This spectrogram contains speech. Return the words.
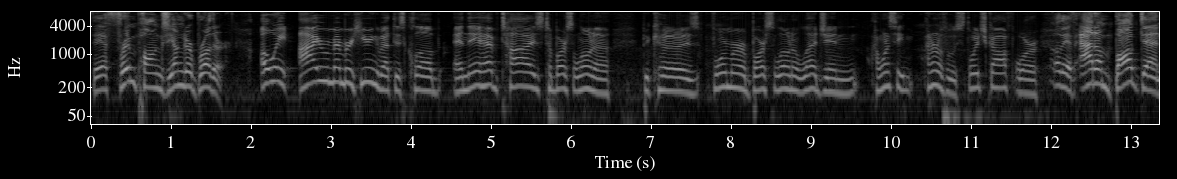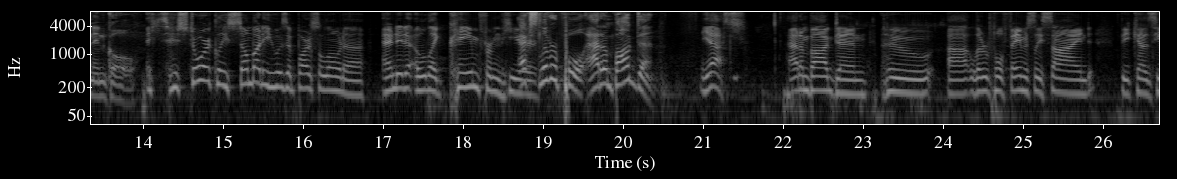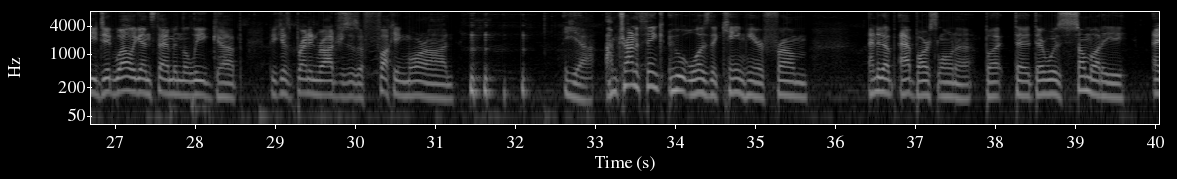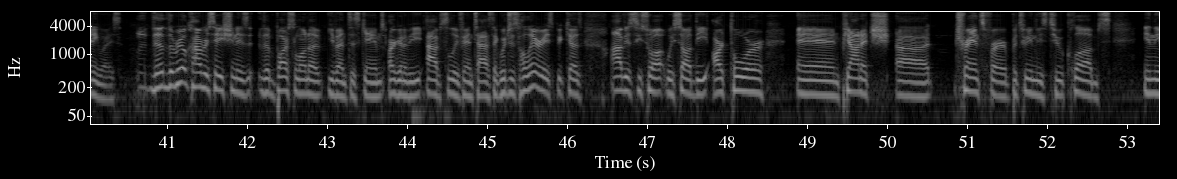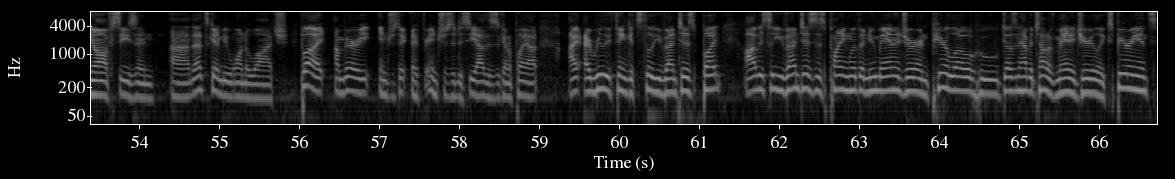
They have Frimpong's younger brother. Oh wait, I remember hearing about this club, and they have ties to Barcelona because former Barcelona legend, I want to say, I don't know if it was Stoichkov or Oh, they have Adam Bogdan in goal. historically somebody who was at Barcelona ended uh, like came from here. Ex Liverpool, Adam Bogdan. Yes. Adam Bogdan, who uh, Liverpool famously signed because he did well against them in the League Cup because Brendan Rodgers is a fucking moron. yeah. I'm trying to think who it was that came here from, ended up at Barcelona, but that there was somebody. Anyways, the the real conversation is the Barcelona Juventus games are going to be absolutely fantastic, which is hilarious because obviously saw we saw the Arthur and Pjanic uh, transfer between these two clubs in the off season. Uh, that's going to be one to watch. But I'm very interested interested to see how this is going to play out. I, I really think it's still Juventus, but obviously Juventus is playing with a new manager and Pirlo, who doesn't have a ton of managerial experience,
